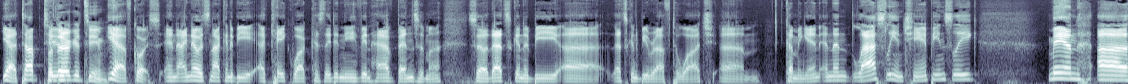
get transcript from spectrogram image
yeah, top two. But they're a good team. Yeah, of course. And I know it's not going to be a cakewalk because they didn't even have Benzema, so that's going to be uh, that's going to be rough to watch um, coming in. And then lastly, in Champions League, man, uh,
